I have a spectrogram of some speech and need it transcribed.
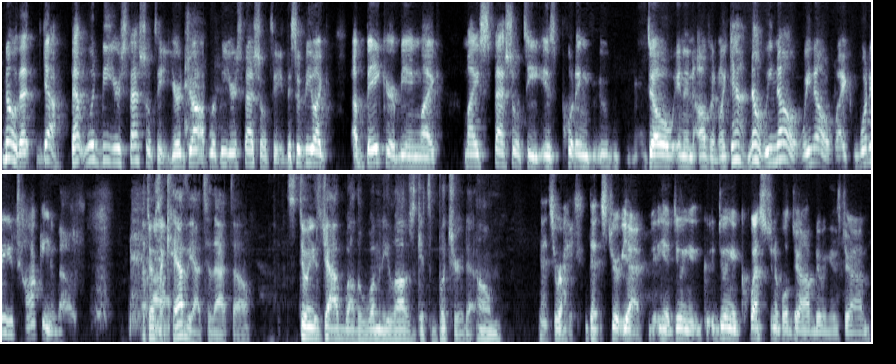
no, that yeah, that would be your specialty. Your job would be your specialty. This would be like a baker being like, my specialty is putting dough in an oven. Like, yeah, no, we know, we know. Like, what are you talking about? But there's a Uh, caveat to that, though. It's doing his job while the woman he loves gets butchered at home. That's right. That's true. Yeah, yeah, doing doing a questionable job doing his job.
